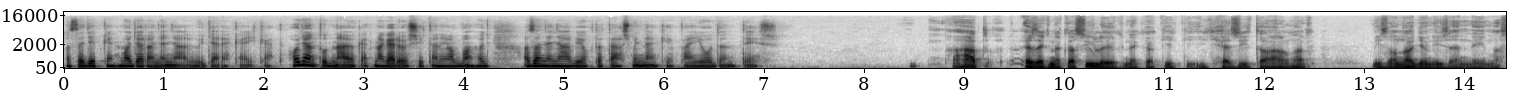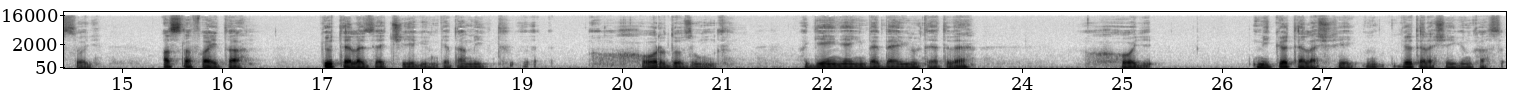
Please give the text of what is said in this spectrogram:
az egyébként magyar anyanyelvű gyerekeiket? Hogyan tudná őket megerősíteni abban, hogy az anyanyelvi oktatás mindenképpen jó döntés? Hát ezeknek a szülőknek, akik így hezitálnak, bizony nagyon üzenném azt, hogy azt a fajta kötelezettségünket, amit hordozunk a gényeinkbe beültetve, hogy mi kötelesség, kötelességünk az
